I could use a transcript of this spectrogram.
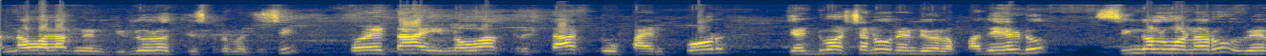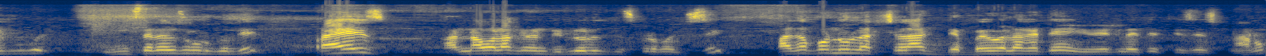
అన్న వాళ్ళకి నేను ఢిల్లీలో తీసుకుని వచ్చేసి Toyota Innova Crysta two point four Z version రెండు వేల పదిహేడు సింగిల్ ఓనర్ ఇన్సూరెన్స్ కూడా ఉంది. ప్రైస్ అన్న వాళ్ళకి నేను ఢిల్లీలో తీసుకోవడం వచ్చేసి పదకొండు లక్షల డెబ్బై వేలకైతే ఈ వెహికల్ అయితే తీసేసుకున్నాను.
